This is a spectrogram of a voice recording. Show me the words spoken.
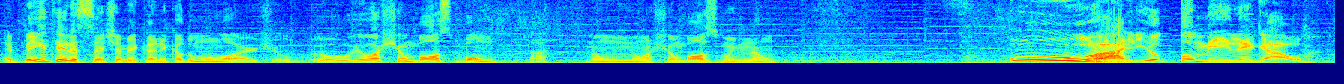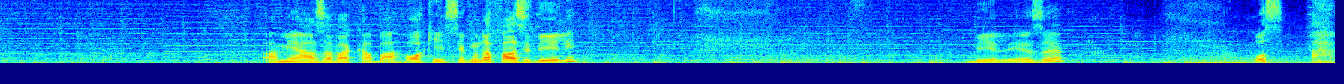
É bem interessante a mecânica do Moonlord. Eu, eu, eu achei um boss bom, tá? Não, não achei um boss ruim, não. Uh, ali eu tomei legal. A minha asa vai acabar. Ok, segunda fase dele. Beleza. Nossa, ah,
